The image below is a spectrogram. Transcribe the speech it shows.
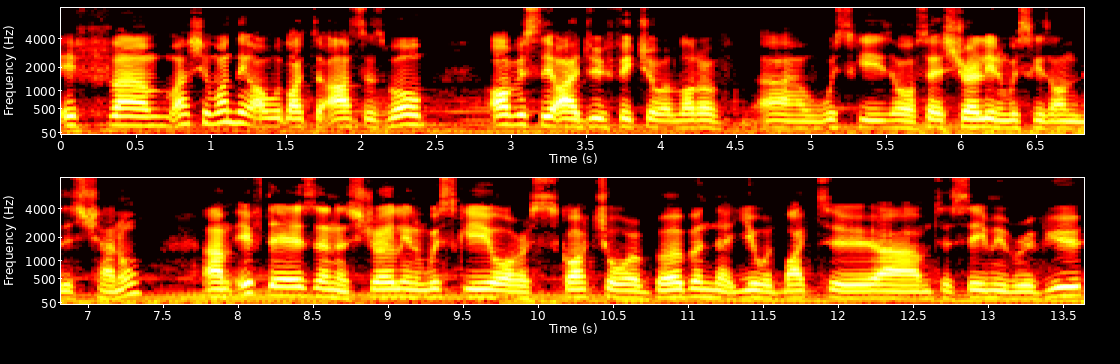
if um, actually one thing I would like to ask as well, obviously I do feature a lot of uh, whiskies or say Australian whiskies on this channel. Um, if there's an Australian whiskey or a Scotch or a bourbon that you would like to um, to see me review,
